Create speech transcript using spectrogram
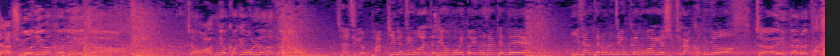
자, 주거니 받거니. 자, 자, 완벽하게 올라갔나요? 자, 지금 바퀴는 지금 완전히 허공에 떠 있는 상태인데 이 상태로는 지금 끌고 가기가 쉽지가 않거든요. 자, 일단은 다시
